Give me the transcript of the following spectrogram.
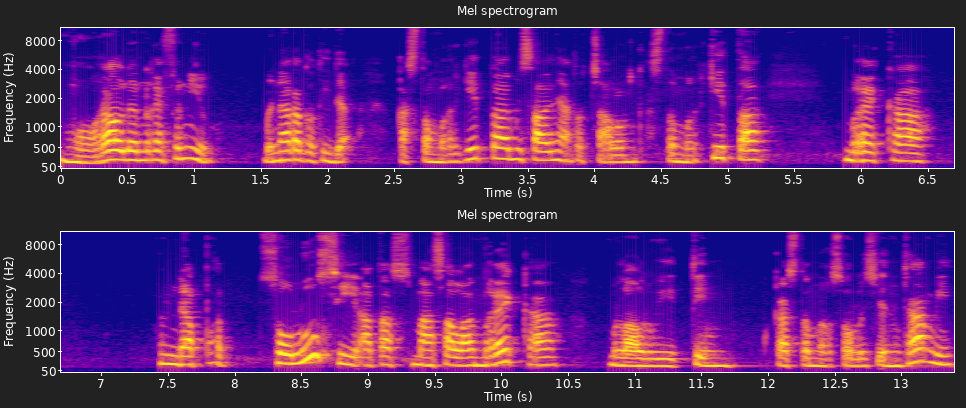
moral dan revenue. Benar atau tidak? Customer kita misalnya atau calon customer kita, mereka mendapat solusi atas masalah mereka melalui tim customer solution kami,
